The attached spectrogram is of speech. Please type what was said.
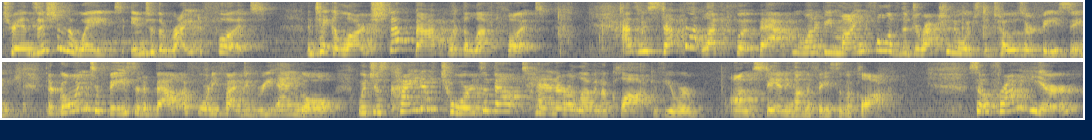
Transition the weight into the right foot and take a large step back with the left foot. As we step that left foot back, we want to be mindful of the direction in which the toes are facing. They're going to face at about a 45 degree angle, which is kind of towards about 10 or 11 o'clock if you were on standing on the face of a clock. So from here,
